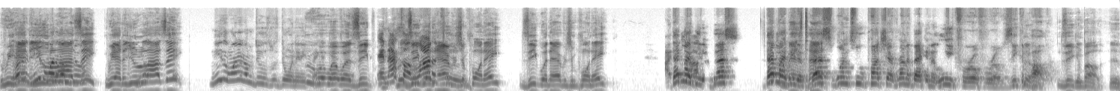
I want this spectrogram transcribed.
we had to utilize Zeke. We had to utilize Zeke. Neither one of them dudes was doing anything. Well, well, Zeke and that's a Zeke lot wasn't averaging point eight. Zeke wasn't averaging point eight. That might be the best that might be the best one-two punch at running back in the league for real, for real. Zeke and yeah, Pollard. Zeke and Pollard. Yeah.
